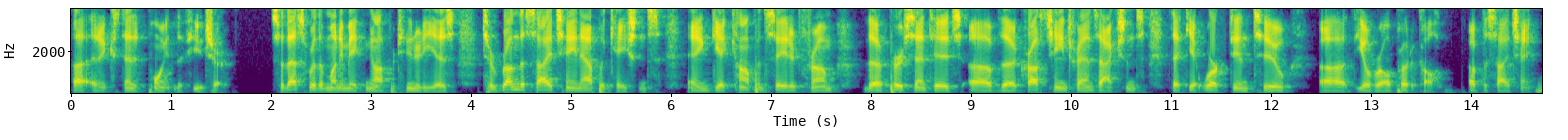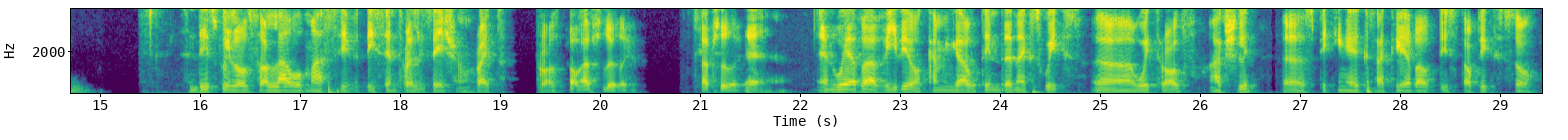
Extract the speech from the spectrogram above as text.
uh, at an extended point in the future. So that's where the money making opportunity is to run the sidechain applications and get compensated from the percentage of the cross chain transactions that get worked into uh, the overall protocol of the sidechain. And this will also allow massive decentralization, right? Oh, absolutely. Absolutely. Yeah. And we have a video coming out in the next weeks uh, with Rolf, actually, uh, speaking exactly about this topic. So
